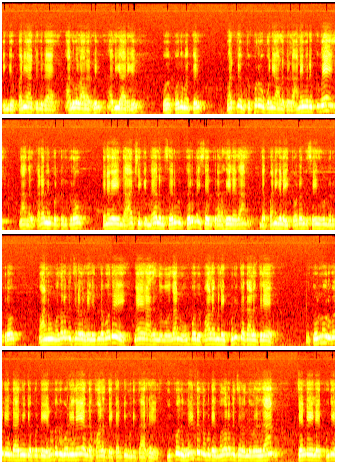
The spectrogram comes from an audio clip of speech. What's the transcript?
இங்கு பணியாற்றுகிற அலுவலாளர்கள் அதிகாரிகள் பொ- பொதுமக்கள் மற்றும் துப்புரவு பணியாளர்கள் அனைவருக்குமே நாங்கள் கடமைப்பட்டிருக்கிறோம். எனவே இந்த ஆட்சிக்கு மேலும் செரு பெருமை சேர்க்கிற வகையிலே தான் இந்த பணிகளை தொடர்ந்து செய்து கொண்டிருக்கிறோம். மாண்பு முதலமைச்சர் அவர்கள் இருந்தபோது மேயராக இருந்தபோது தான் ஒன்பது பாலங்களை குறித்த காலத்திலே தொண்ணூறு கோடி என்று அறிவிக்கப்பட்டு எண்பது கோடியிலேயே அந்த பாலத்தை கட்டி முடித்தார்கள். இப்போது மீண்டும் நம்முடைய முதலமைச்சர் வந்த பிறகுதான் சென்னையிலே புதிய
